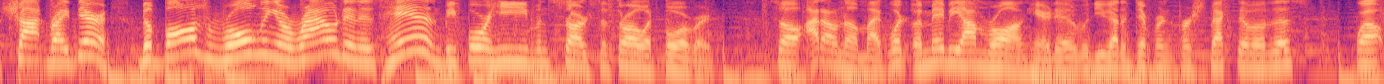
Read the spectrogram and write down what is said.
shot right there, the ball's rolling around in his hand before he even starts to throw it forward. So I don't know, Mike. What maybe I'm wrong here. Do you got a different perspective of this? Well,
